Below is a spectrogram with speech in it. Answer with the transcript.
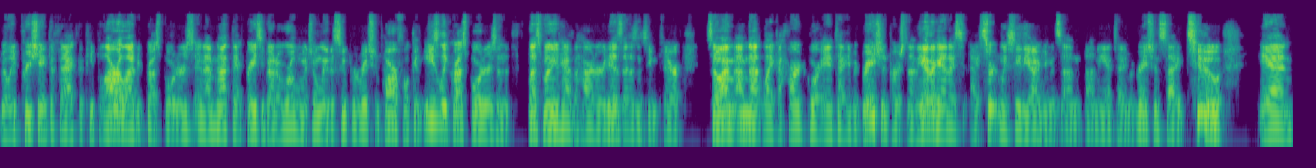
really appreciate the fact that people are allowed to cross borders. And I'm not that crazy about a world in which only the super rich and powerful can easily cross borders, and the less money you have, the harder it is. That doesn't seem fair. So I'm I'm not like a hardcore anti-immigration person. On the other hand, I, I certainly see the arguments on on the anti-immigration side too, and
